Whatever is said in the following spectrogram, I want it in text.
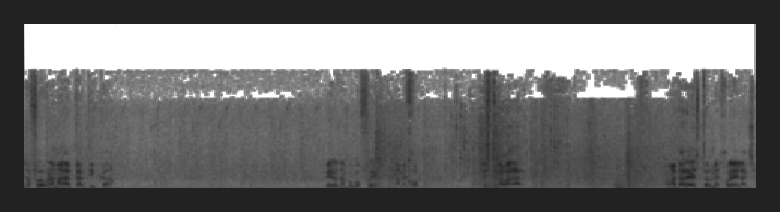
No fue una mala táctica. Pero tampoco fue la mejor. Esto no va a dar. Para matar a estos mejor el hacha.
